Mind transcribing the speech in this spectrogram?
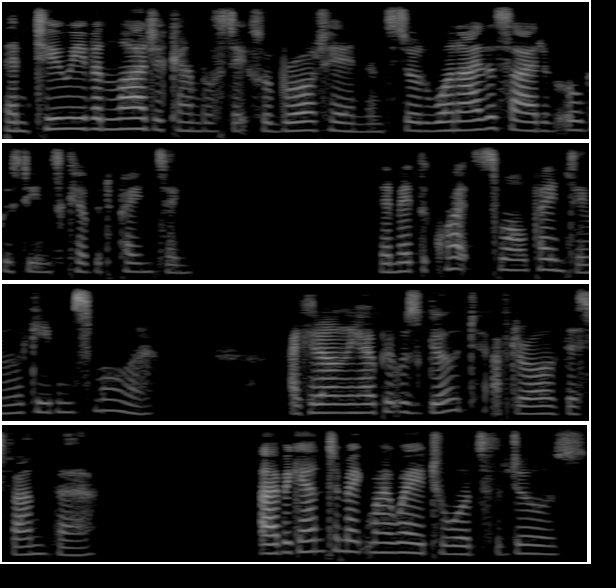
Then two even larger candlesticks were brought in and stood one either side of Augustine's covered painting. They made the quite small painting look even smaller. I could only hope it was good, after all of this fanfare. I began to make my way towards the doors,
